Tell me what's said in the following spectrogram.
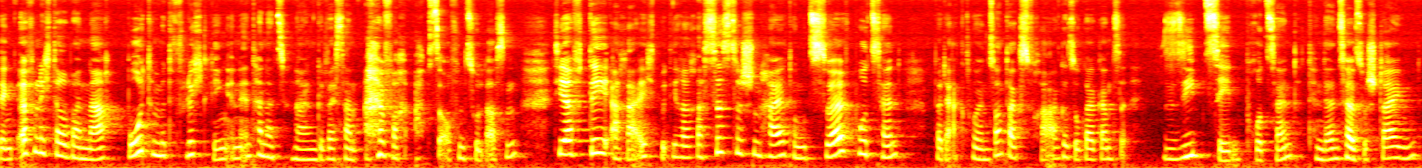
denkt öffentlich darüber nach, Boote mit Flüchtlingen in internationalen Gewässern einfach absaufen zu lassen. Die AfD erreicht mit ihrer rassistischen Haltung 12 Prozent, bei der aktuellen Sonntagsfrage sogar ganze 17 Prozent, Tendenz also steigend.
